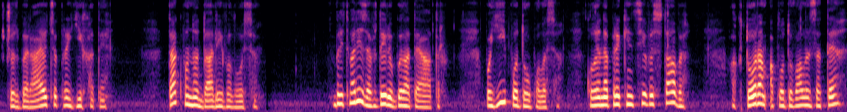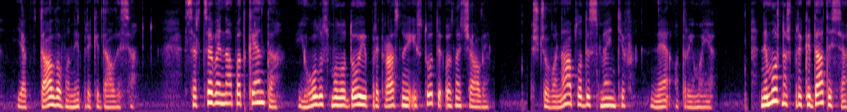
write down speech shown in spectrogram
що збираються приїхати. Так воно далі й велося. Брітмарі завжди любила театр, бо їй подобалося, коли наприкінці вистави акторам аплодували за те, як вдало вони прикидалися. Серцевий напад Кента і голос молодої прекрасної істоти означали, що вона аплодисментів не отримає. Не можна ж прикидатися,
